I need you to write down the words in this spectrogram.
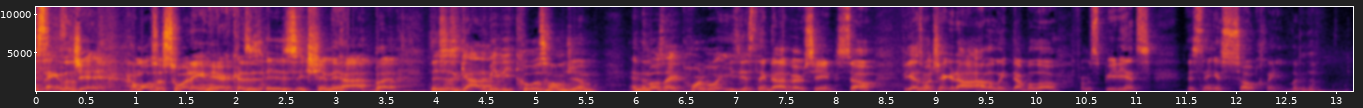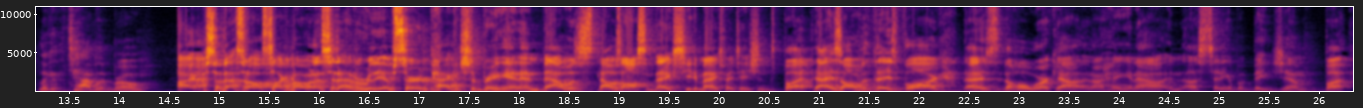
this thing is legit. I'm also sweating in here because it is extremely hot, but this has got to be the coolest home gym and the most like portable, easiest thing that I've ever seen. So if you guys want to check it out, I have a link down below from Speediance. This thing is so clean. Look at the look at the tablet, bro. All right, so that's what I was talking about when I said I have a really absurd package to bring in, and that was that was awesome. That exceeded my expectations. But that is all for today's vlog. That is the whole workout and our hanging out and us setting up a big gym. But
